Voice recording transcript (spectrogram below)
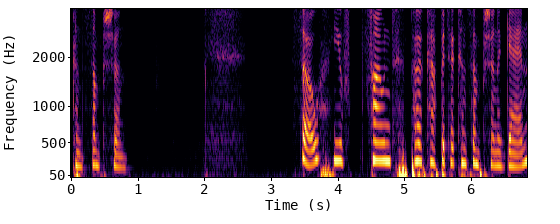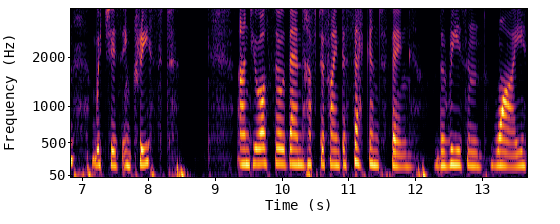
consumption. So you've found per capita consumption again, which is increased. And you also then have to find the second thing, the reason why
